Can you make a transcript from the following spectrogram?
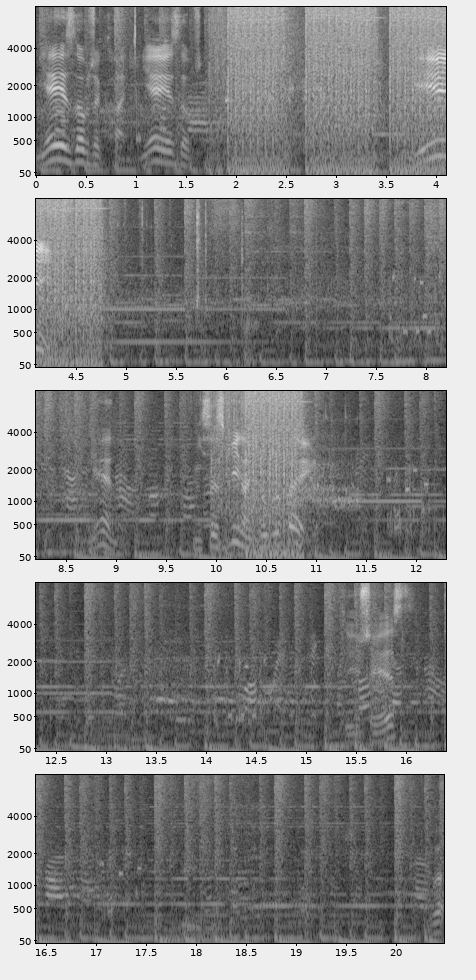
Nie jest dobrze, kochani. Nie jest dobrze. I. Nie no. Nie chcę zginąć, byłby fail. Tu jeszcze jest? Ła-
